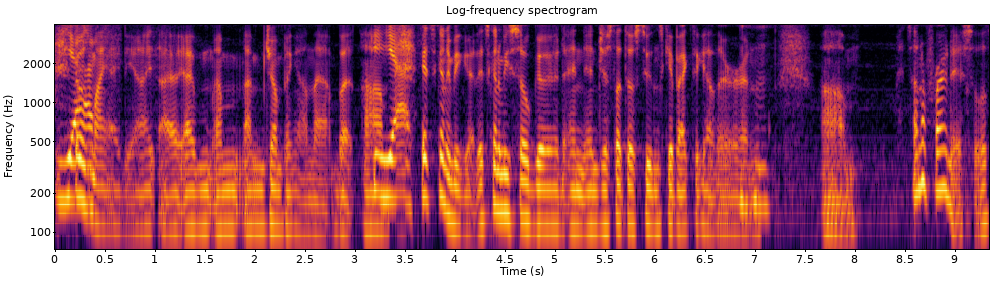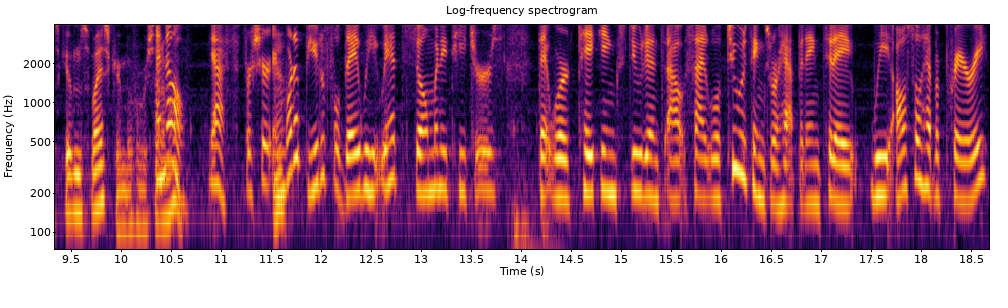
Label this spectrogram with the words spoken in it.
yes That was my idea. I, I, I'm, I'm, I'm jumping on that, but um, Yes. it's going to be good. It's going to be so good, and, and just let those students get back together. And um, it's on a Friday, so let's give them some ice cream before we Mm-hmm. I send them know. home. Yes, for sure. Yeah. And what a beautiful day. We, we had so many teachers that were taking students outside. Well, two things were happening today. We also have a prairie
